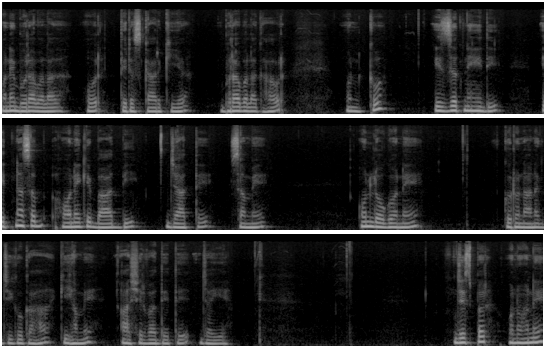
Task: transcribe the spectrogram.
उन्हें बुरा भला और तिरस्कार किया बुरा भला कहा और उनको इज़्ज़त नहीं दी। इतना सब होने के बाद भी जाते समय उन लोगों ने गुरु नानक जी को कहा कि हमें आशीर्वाद देते जाइए। जिस पर उन्होंने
